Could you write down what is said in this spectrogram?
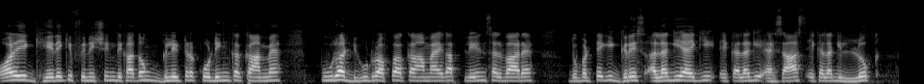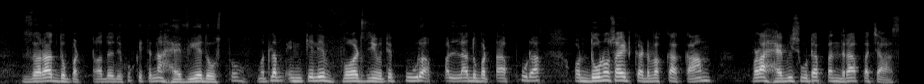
और एक घेरे की फिनिशिंग दिखाता हूँ। ग्लिटर कोडिंग का काम है। पूरा ड्यू ड्रॉप का काम आएगा। प्लेन सलवार है। दुपट्टे की ग्रेस अलग ही आएगी। एक अलग ही एहसास, एक अलग ही लुक ज़रा दुपट्टा दो देखो कितना हैवी है दोस्तों। मतलब इनके लिए वर्ड्स नहीं होते। पूरा पल्ला दुपट्टा पूरा। और दोनों साइड कटवक का काम। बड़ा हैवी सूट है। पंद्रह पचास।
